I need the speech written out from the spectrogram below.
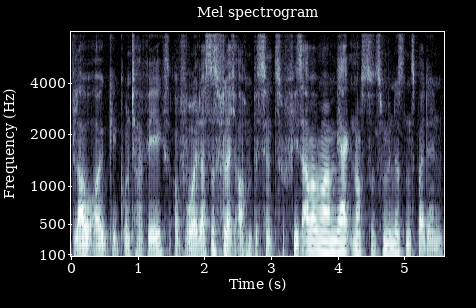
blauäugig unterwegs, obwohl das ist vielleicht auch ein bisschen zu fies, aber man merkt noch so zumindest bei den,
